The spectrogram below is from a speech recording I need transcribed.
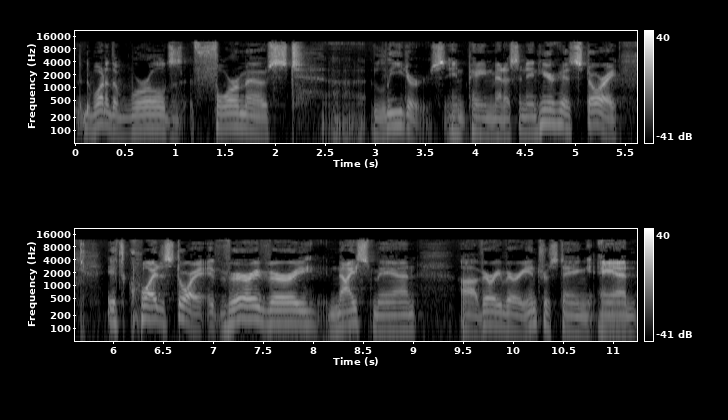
one of the world's foremost uh, leaders in pain medicine, and hear his story. It's quite a story. A very very nice man. Uh, very, very interesting. And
